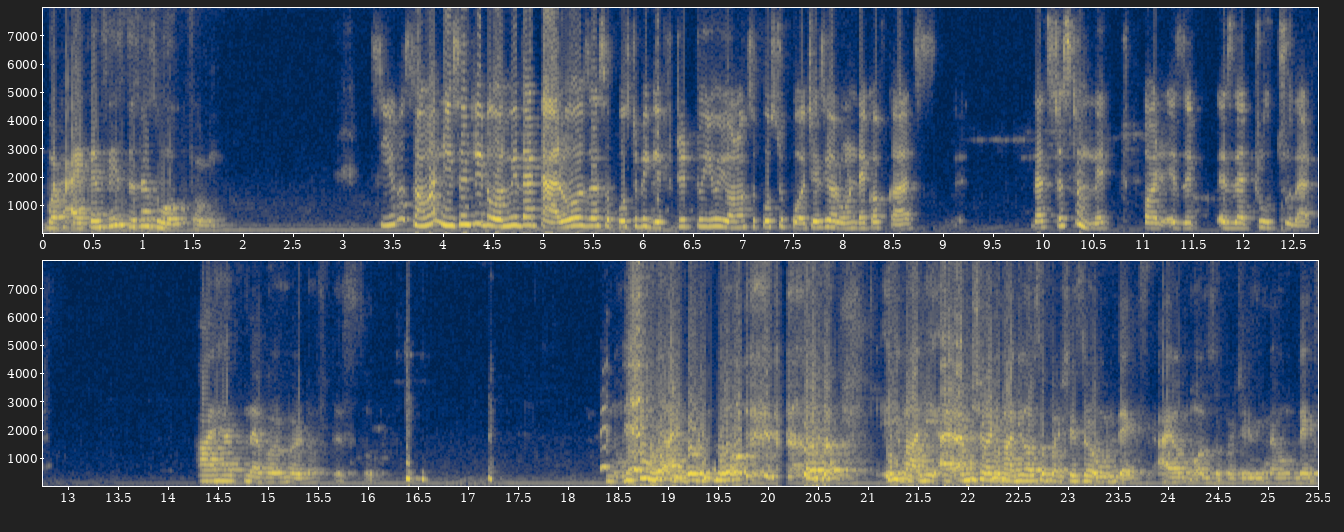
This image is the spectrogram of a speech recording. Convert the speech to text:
what I can say is this has worked for me. So, you know, someone recently told me that tarots are supposed to be gifted to you. You're not supposed to purchase your own deck of cards that's just a myth or is it is that truth to that i have never heard of this so no i don't know himani I, am sure himani also purchased her own decks i am also purchasing my own decks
